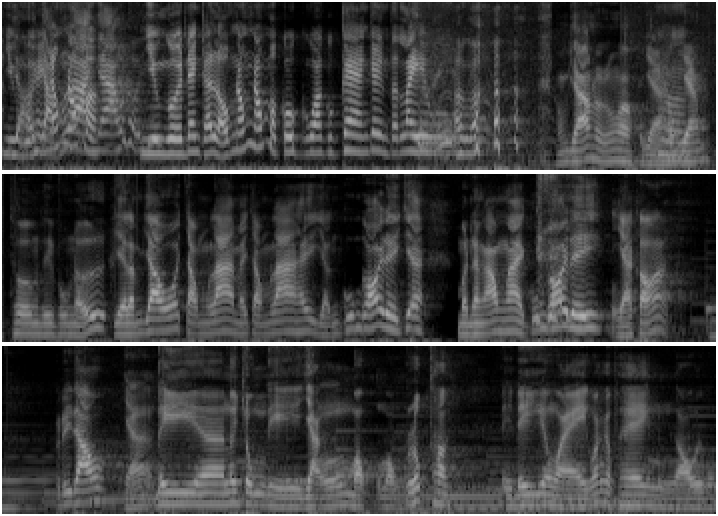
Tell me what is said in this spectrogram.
Nhiều vợ người hay chồng nóng la nóng mà. nhau thôi. Nhiều người đang cãi lộn nóng nóng mà cô qua cô can cái người ta leo ừ. không dám đâu đúng không? Dạ Ừ. không dám. Thường thì phụ nữ về làm dâu á chồng la mẹ chồng la hay giận cuốn gói đi chứ. Mình đàn ông ai cuốn gói đi? Dạ có. Rồi đi đâu? Dạ đi ờ, nói chung thì giận một một lúc thôi thì đi ra ngoài quán cà phê mình ngồi một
